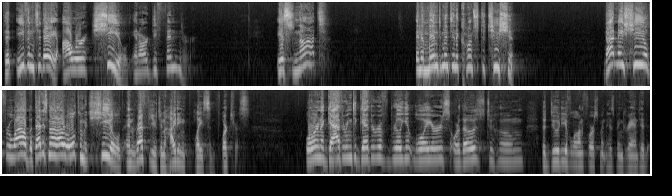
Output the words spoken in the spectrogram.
that even today, our shield and our defender is not an amendment in a constitution. That may shield for a while, but that is not our ultimate shield and refuge and hiding place and fortress. Or in a gathering together of brilliant lawyers or those to whom the duty of law enforcement has been granted,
